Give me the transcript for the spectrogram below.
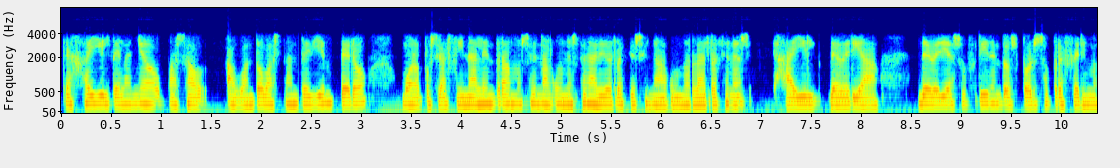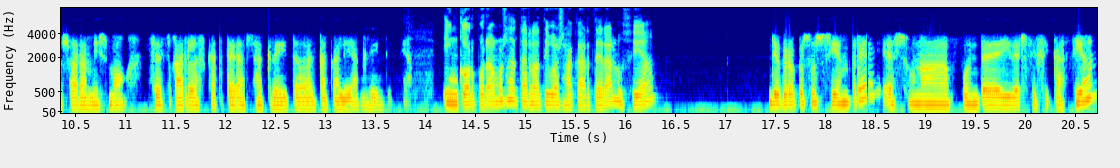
que high yield del año pasado aguantó bastante bien, pero bueno, pues si al final entramos en algún escenario de recesión en alguna de las regiones, high yield debería debería sufrir, entonces por eso preferimos ahora mismo sesgar las carteras a crédito de alta calidad crediticia. ¿Incorporamos alternativas a cartera, Lucía? Yo creo que eso siempre es una fuente de diversificación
